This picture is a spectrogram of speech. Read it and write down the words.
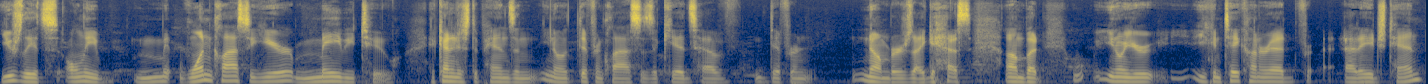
usually it's only one class a year, maybe two. It kind of just depends, and you know, different classes of kids have different numbers, I guess. Um, but you know, you're you can take hunter ed for, at age 10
